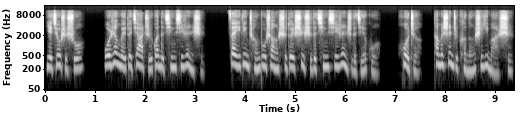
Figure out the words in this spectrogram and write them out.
也就是说，我认为对价值观的清晰认识，在一定程度上是对事实的清晰认识的结果，或者他们甚至可能是一码事。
